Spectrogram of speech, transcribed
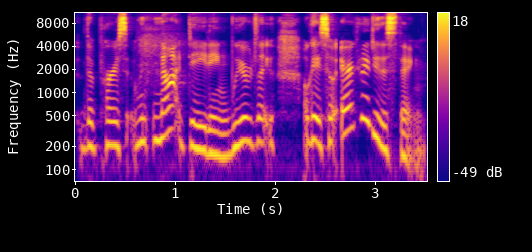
the person, not dating. We were like, okay, so Erik and I do this thing.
